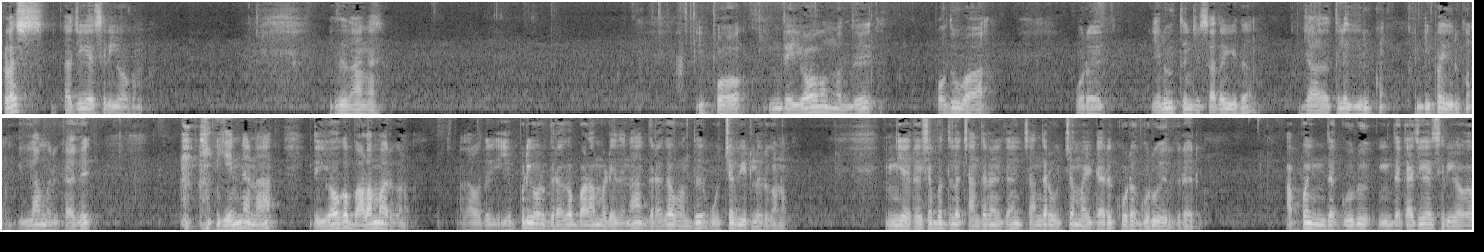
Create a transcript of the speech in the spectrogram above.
ப்ளஸ் கஜகேசரி யோகம். இதுதாங்க. இப்போது இந்த யோகம் வந்து பொதுவாக ஒரு எழுபத்தஞ்சி சதவீதம் ஜாதகத்தில் இருக்கும். கண்டிப்பாக இருக்கும். இல்லாமல் இருக்காது. என்னென்னா இந்த யோகா பலமாக இருக்கணும். அதாவது எப்படி ஒரு கிரகம் பலம் அடையுதுன்னா கிரகம் வந்து உச்ச வீட்டில் இருக்கணும். இங்கே ரிஷபத்தில் சந்திரன் இருக்காங்க சந்திரன் உச்சம் ஆயிட்டாரு. கூட குரு இருக்கிறார். அப்போ இந்த குரு இந்த கஜகேசரி யோகா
